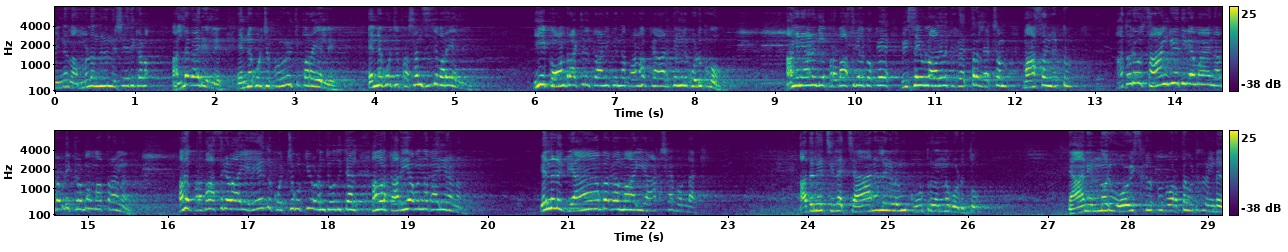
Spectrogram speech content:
പിന്നെ നമ്മൾ എന്തിനും നിഷേധിക്കണം. നല്ല കാര്യമല്ലേ എന്നെക്കുറിച്ച് പുകഴ്ത്തി പറയല്ലേ? എന്നെക്കുറിച്ച് പ്രശംസിച്ച് പറയല്ലേ? ഈ കോൺട്രാക്റ്റിൽ കാണിക്കുന്ന പണമൊക്കെ ആർക്കെങ്കിലും കൊടുക്കുമോ അങ്ങനെയാണെങ്കിൽ പ്രവാസികൾക്കൊക്കെ വിസയുള്ള ആളുകൾക്കൊക്കെ എത്ര ലക്ഷം മാസം കിട്ടും? അതൊരു സാങ്കേതികമായ നടപടിക്രമം മാത്രമാണ് അത് പ്രവാസികളായ ഏത് കൊച്ചുകുട്ടിയോടും ചോദിച്ചാൽ അവർക്കറിയാവുന്ന കാര്യമാണ്. എന്നിട്ട് വ്യാപകമായി ആക്ഷേപമുണ്ടാക്കി. അതിന് ചില ചാനലുകളും കൂട്ടുനിന്ന് കൊടുത്തു. ഞാൻ ഇന്നൊരു വോയിസ് ക്ലിപ്പ് പുറത്തു വിട്ടിട്ടുണ്ട്.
